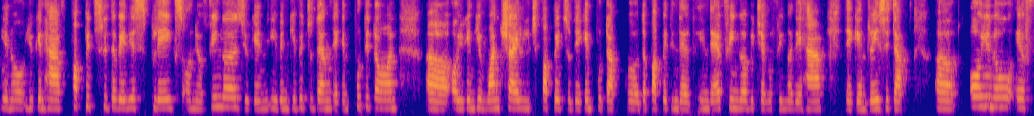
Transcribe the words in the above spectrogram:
you know, you can have puppets with the various plagues on your fingers. You can even give it to them. They can put it on, uh, or you can give one child each puppet so they can put up uh, the puppet in their in their finger, whichever finger they have. They can raise it up. or you know, if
